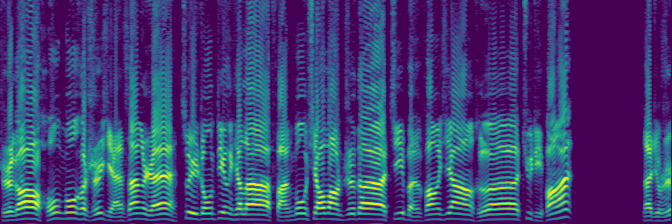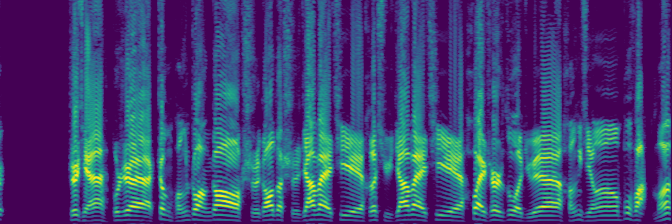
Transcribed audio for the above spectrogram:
史高、洪公和石显三个人最终定下了反攻萧望之的基本方向和具体方案，那就是之前不是郑鹏状告史高的史家外戚和许家外戚坏事做绝、横行不法吗？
